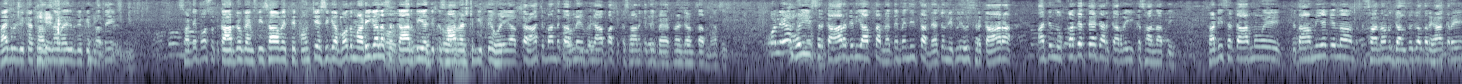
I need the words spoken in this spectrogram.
ਵਾਹਿਗੁਰੂ ਜੀ ਕਾ ਖਾਲਸਾ ਵਾਹਿਗੁਰੂ ਜੀ ਕੀ ਫਤਿਹ। ਸਾਡੇ ਬਹੁਤ ਸਤਿਕਾਰਯੋਗ ਐਮਪੀ ਸਾਹਿਬ ਇੱਥੇ ਪਹੁੰਚੇ ਸੀਗਾ। ਬਹੁਤ ਮਾੜੀ ਗੱਲ ਹੈ ਸਰਕਾਰ ਦੀ ਅੱਜ ਕਿਸਾਨ ਅਰੈਸਟ ਕੀਤੇ ਹੋਏ ਆ। ਘਰਾਂ 'ਚ ਬੰਦ ਕਰ ਲਏ ਪੰਜਾਬ ਭਰ 'ਚ ਕਿਸਾਨ ਕਿਤੇ ਬੈਠ ਨਾ ਜਾਣ ਧਰਨਿਆਂ ਤੇ। ਉਹੀ ਸਰਕਾਰ ਜਿਹੜੀ ਆਪ ਧਰਨਿਆਂ ਤੇ ਬੈਂਦੀ ਧਰਨਿਆਂ 'ਚੋਂ ਨਿਕਲੀ ਹੋਈ ਸਰਕਾਰ ਆ। ਅੱਜ ਲੋਕਾਂ ਤੇ ਅਤਿਆਚਾਰ ਕਰ ਰਹੀ ਕਿਸਾਨਾਂ ਤੇ। ਸਾਡੀ ਸਰਕਾਰ ਨੂੰ ਇਹ ਚੇਤਾਵਨੀ ਹੈ ਕਿ ਇਹਨਾਂ ਕਿਸਾਨਾਂ ਨੂੰ ਜਲਦ ਤੋਂ ਜਲਦ ਰਿਹਾ ਕਰੇ।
